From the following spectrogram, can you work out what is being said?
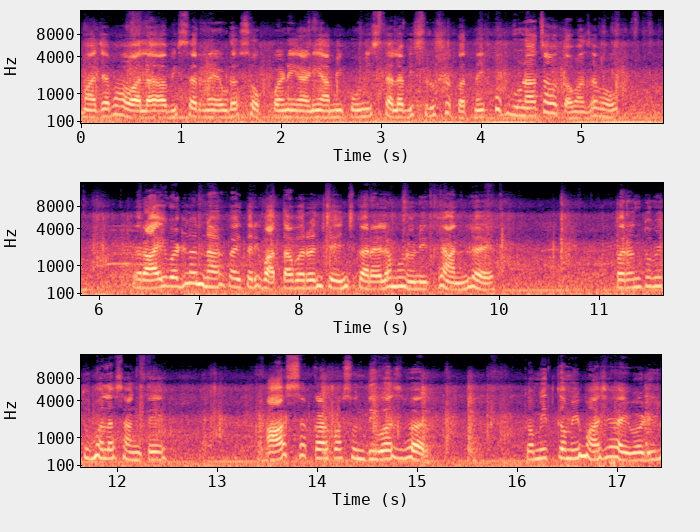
माझ्या भावाला विसरणं एवढं सोपं नाही आणि आम्ही कोणीच त्याला विसरू शकत नाही. खूप गुणाचा होता माझा भाऊ. तर आईवडिलांना काहीतरी वातावरण चेंज करायला म्हणून इथे आणलं आहे परंतु मी तुम्हाला सांगते आज सकाळपासून दिवसभर कमीत कमी माझे आईवडील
